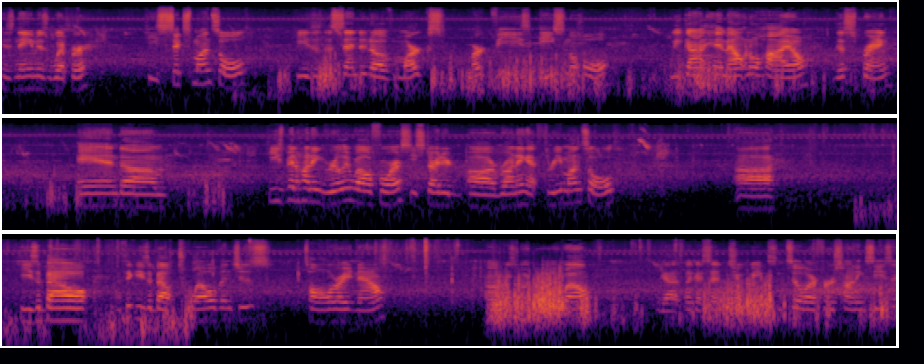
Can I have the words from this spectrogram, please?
His name is Whipper. He's six months old. He's a descendant of Mark's Mark V's Ace in the Hole. We got him out in Ohio this spring, and um, he's been hunting really well for us. He started uh, running at three months old. Uh, he's about, I think he's about 12 inches tall right now. Um, he's doing really well. We got, like I said, two weeks until our first hunting season.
